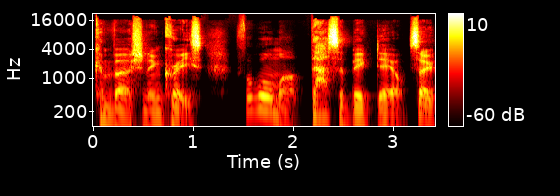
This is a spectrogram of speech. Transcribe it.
conversion increase for Walmart, that's a big deal. So,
